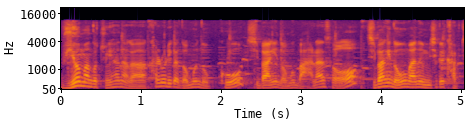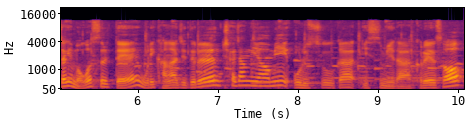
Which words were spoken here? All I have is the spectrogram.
위험한 것 중에 하나가 칼로리가 너무 높고 지방이 너무 많아서 지방이 너무 많은 음식을 갑자기 먹었을 때 우리 강아지들은 췌장염이 올 수가 있습니다. 그래서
